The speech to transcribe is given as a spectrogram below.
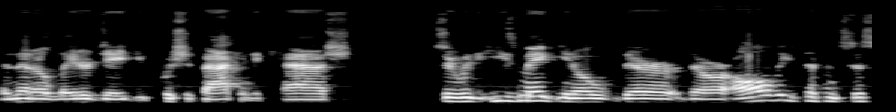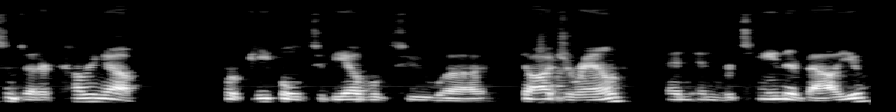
and then at a later date you push it back into cash. So he's making you know there there are all these different systems that are coming up for people to be able to uh, dodge around and, and retain their value.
